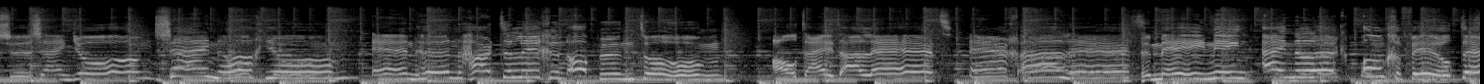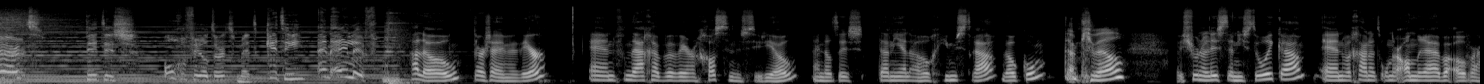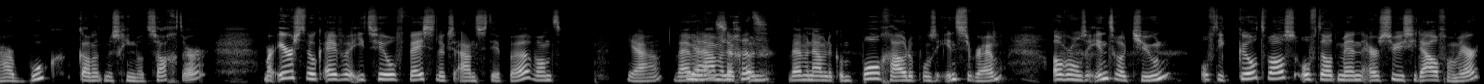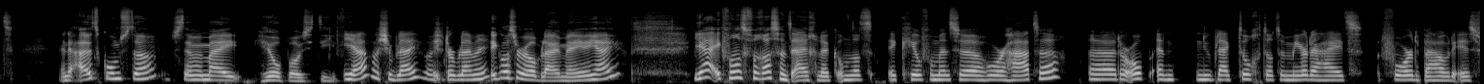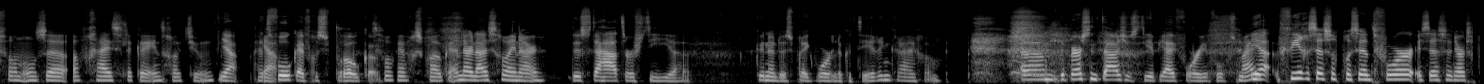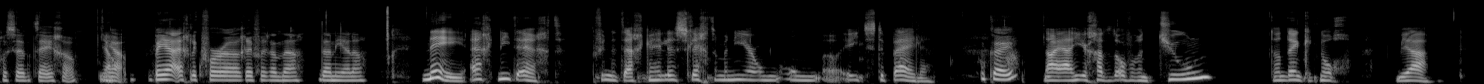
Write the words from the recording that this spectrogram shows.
Ze zijn jong, zijn nog jong. En hun harten liggen op hun tong. Altijd alert, erg alert. Hun mening eindelijk ongefilterd. Dit is Ongefilterd met Kitty en Elif. Hallo, daar zijn we weer. En vandaag hebben we weer een gast in de studio. En dat is Daniela Hooghiemstra. Welkom. Dankjewel. Journalist en historica. En we gaan het onder andere hebben over haar boek. Kan het misschien wat zachter? Maar eerst wil ik even iets heel feestelijks aanstippen. Want ja, we hebben, Ja, namelijk, een, we hebben namelijk een poll gehouden op onze Instagram. Over onze intro-tune. Of die cult was of dat men er suicidaal van werd. En de uitkomsten stemmen mij heel positief. Ja, was je blij? Was je er blij mee? Ik was er wel blij mee. En jij? Ja, ik vond het verrassend eigenlijk. Omdat ik heel veel mensen hoor haten eh, erop. En nu blijkt toch dat de meerderheid voor het behouden is van onze afgrijzelijke intro-tune. Ja, het Ja. volk heeft gesproken. Het volk heeft gesproken. En daar luisteren wij naar. Dus de haters die eh, kunnen de spreekwoordelijke tering krijgen. Ehm, de percentages die heb jij voor je volgens mij. Ja, 64% voor, 36% tegen. Ja. Ja. Ben jij eigenlijk voor eh, referenda, Daniela? Nee, eigenlijk niet echt. Ik vind het eigenlijk een hele slechte manier om, om iets te peilen. Oké. Nou ja, hier gaat het over een tune. Dan denk ik nog, ja,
